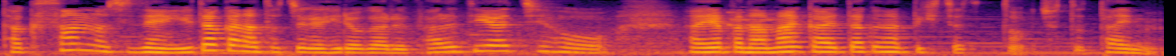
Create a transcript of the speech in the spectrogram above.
たくさんの自然豊かな土地が広がるパルティア地方。あやっぱ名前変えたくなってきちゃった。ちょっとタイム。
